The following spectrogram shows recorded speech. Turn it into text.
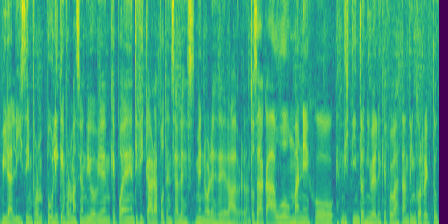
viralice, inform- publique información, digo bien, que pueda identificar a potenciales menores de edad, ¿verdad? Entonces acá hubo un manejo en distintos niveles que fue bastante incorrecto.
